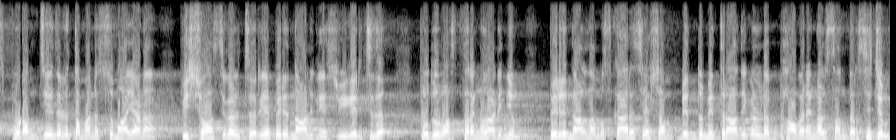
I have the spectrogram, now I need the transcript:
സ്ഫുടം ചെയ്തെടുത്ത മനസ്സുമായാണ് വിശ്വാസികൾ ചെറിയ പെരുന്നാളിനെ സ്വീകരിച്ചത്. പുതുവസ്ത്രങ്ങൾ അണിഞ്ഞും പെരുന്നാൾ നമസ്കാര ശേഷം ബന്ധുമിത്രാദികളുടെ ഭവനങ്ങൾ സന്ദർശിച്ചും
